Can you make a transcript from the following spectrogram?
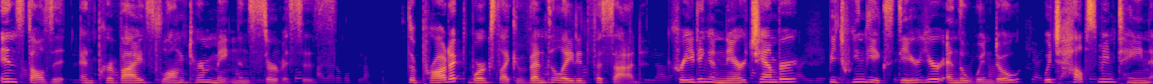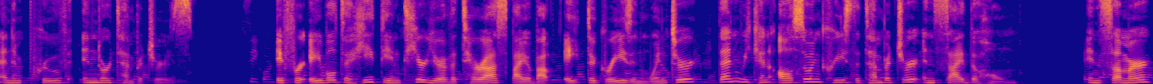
installs it, and provides long term maintenance services. The product works like a ventilated facade, creating an air chamber between the exterior and the window, which helps maintain and improve indoor temperatures. If we're able to heat the interior of a terrace by about 8 degrees in winter, then we can also increase the temperature inside the home. In summer,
